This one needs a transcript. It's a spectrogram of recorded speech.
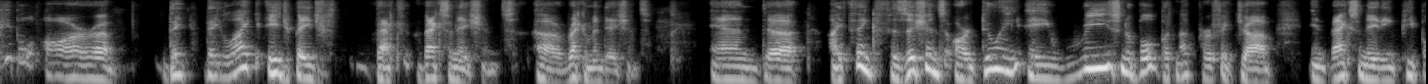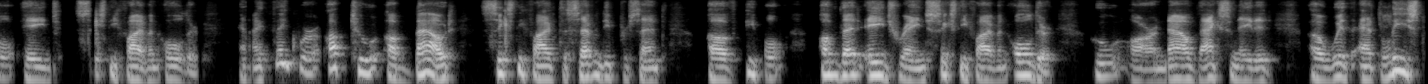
People are, uh, they, they like age based vac- vaccinations uh, recommendations. And uh, I think physicians are doing a reasonable but not perfect job in vaccinating people age 65 and older. And I think we're up to about 65 to 70% of people of that age range, 65 and older, who are now vaccinated uh, with at least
